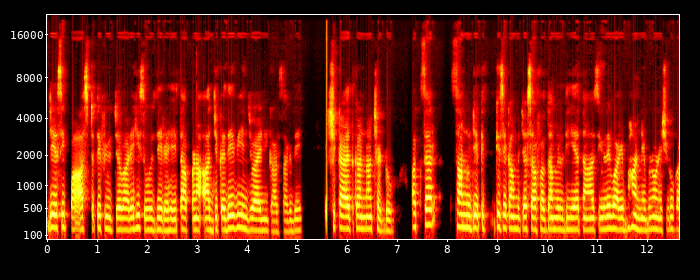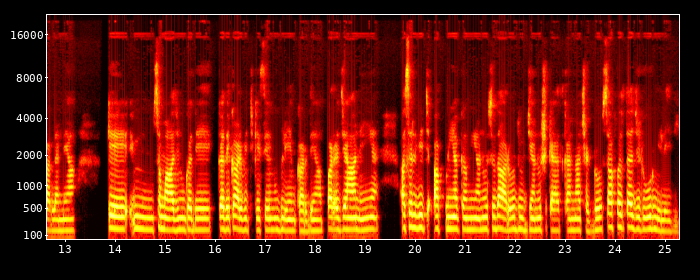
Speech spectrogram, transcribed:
ਜੇ ਅਸੀਂ ਪਾਸਟ ਤੇ ਫਿਊਚਰ ਬਾਰੇ ਹੀ ਸੋਚਦੇ ਰਹੇ, ਤਾਂ ਆਪਣਾ ਅੱਜ ਕਦੇ ਵੀ ਇੰਜੋਏ ਨਹੀਂ ਕਰ ਸਕਦੇ। ਸ਼ਿਕਾਇਤ ਕਰਨਾ ਛੱਡੋ। ਅਕਸਰ ਸਾਨੂੰ ਜੇ ਕਿਸੇ ਕੰਮ 'ਚ ਸਫਲਤਾ ਮਿਲਦੀ ਹੈ, ਤਾਂ ਅਸੀਂ ਉਹਦੇ ਬਾਰੇ ਬਹਾਨੇ ਬਣਾਉਣੇ ਸ਼ੁਰੂ ਕਰ ਲੈਂਦੇ ਆ ਕਿ ਸਮਾਜ ਨੂੰ ਕਦੇ ਕਦੇ ਘਰ ਵਿੱਚ ਕਿਸੇ ਨੂੰ ਬਲੇਮ ਕਰਦੇ ਆ ਪਰ ਅਜਿਹਾ ਨਹੀਂ ਹੈ। ਅਸਲ ਵਿੱਚ ਆਪਣੀਆਂ ਕਮੀਆਂ ਨੂੰ ਸੁਧਾਰੋ, ਦੂਜਿਆਂ ਨੂੰ ਸ਼ਿਕਾਇਤ ਕਰਨਾ ਛੱਡੋ, ਸਫਲਤਾ ਜ਼ਰੂਰ ਮਿਲੇਗੀ।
